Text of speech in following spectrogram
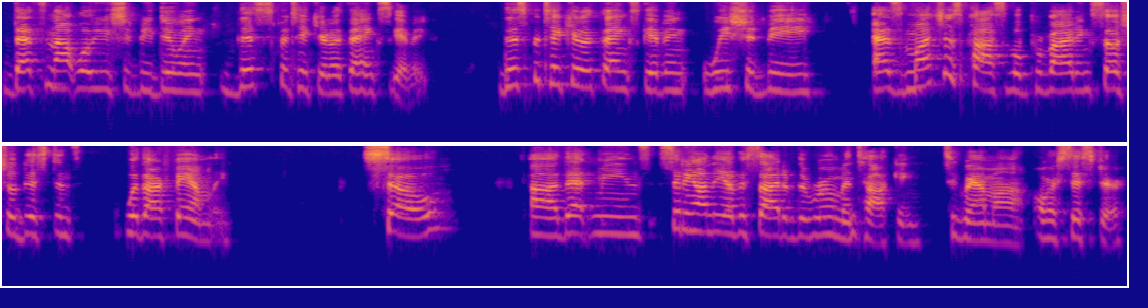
that's not what you should be doing this particular Thanksgiving. This particular Thanksgiving, we should be as much as possible providing social distance with our family. So uh, that means sitting on the other side of the room and talking to grandma or sister.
